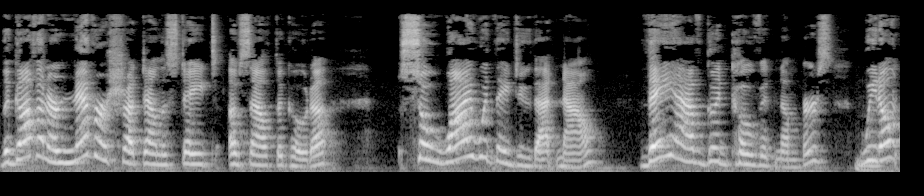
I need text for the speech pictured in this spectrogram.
the governor never shut down the state of South Dakota so why would they do that now? They have good COVID numbers. We hmm. don't.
